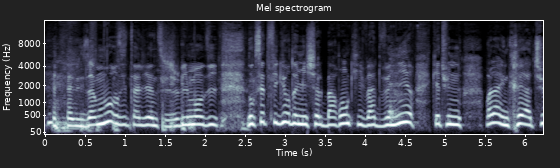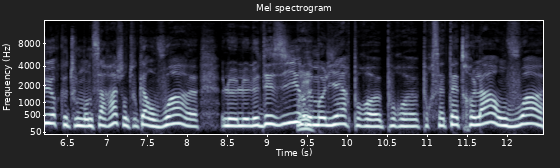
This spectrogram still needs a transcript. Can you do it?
les amours italiennes, c'est joliment dit. Donc cette figure de Michel Baron qui va devenir, qui est une voilà une créature que tout le monde s'arrache. En tout cas, on voit le, le- le désir Oui. de Molière pour euh, pour euh, pour cet être-là. On voit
